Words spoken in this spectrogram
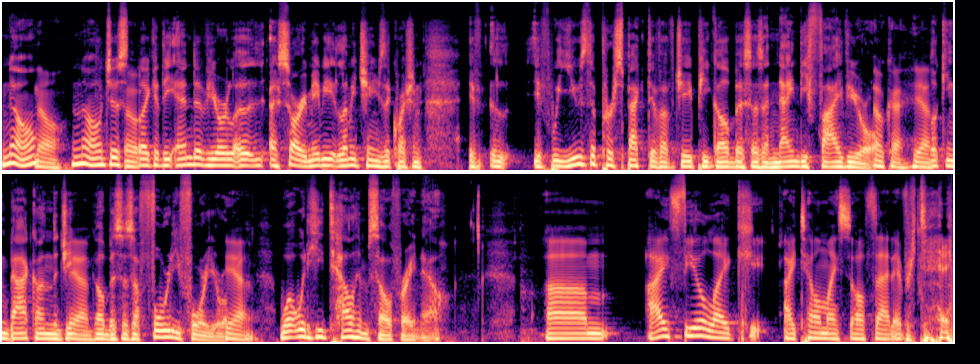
No, no, no. Just oh. like at the end of your. Uh, sorry, maybe let me change the question. If if we use the perspective of J.P. Gulbis as a 95 year old, okay, yeah, looking back on the J.P. Yeah. Gulbis as a 44 year old, yeah, what would he tell himself right now? Um, I feel like I tell myself that every day.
